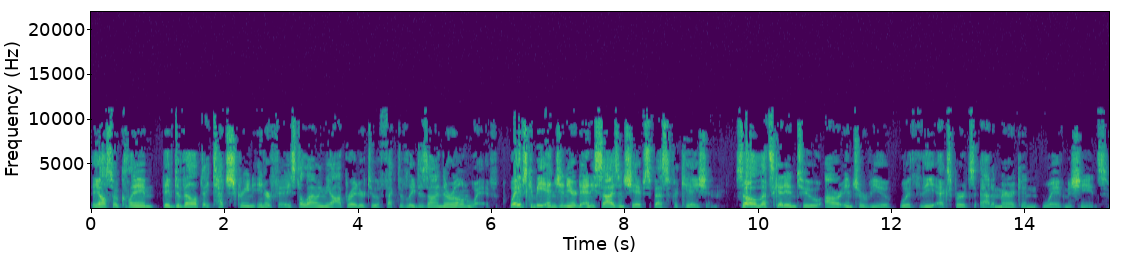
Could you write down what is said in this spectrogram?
They also claim they've developed a touchscreen interface allowing the operator to effectively design their own wave. Waves can be engineered to any size and shape specification. So let's get into our interview with the experts at American Wave Machines.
